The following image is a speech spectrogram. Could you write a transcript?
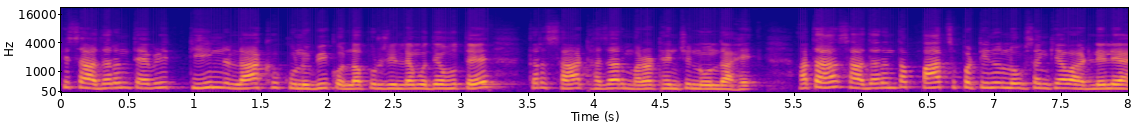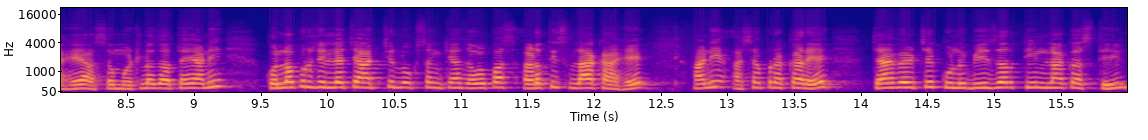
की साधारण त्यावेळी तीन लाख कुणबी कोल्हापूर जिल्ह्यामध्ये होते. तर साठ हजार मराठ्यांची नोंद आहे. आता साधारणतः पाच पटीनं लोकसंख्या वाढलेली आहे असं म्हटलं जातं आहे आणि कोल्हापूर जिल्ह्याची आजची लोकसंख्या जवळपास अडतीस लाख आहे. आणि अशा प्रकारे त्यावेळचे कुणबी जर तीन लाख असतील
